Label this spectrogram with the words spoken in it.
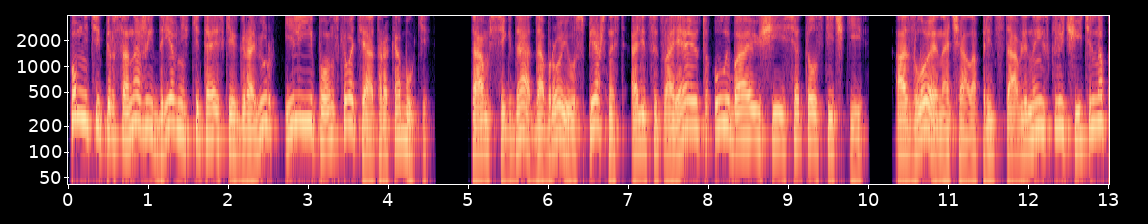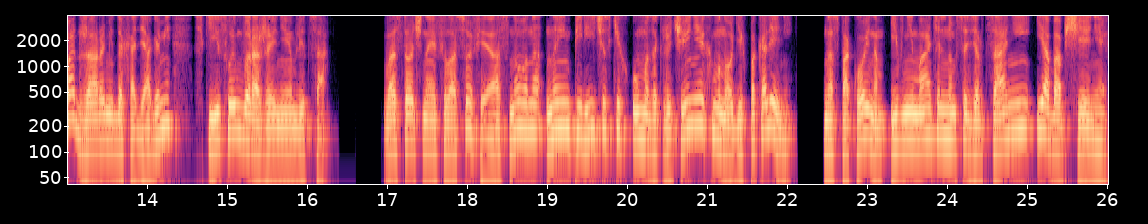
Помните персонажей древних китайских гравюр или японского театра кабуки? Там всегда добро и успешность олицетворяют улыбающиеся толстячки, а злое начало представлено исключительно поджарами-доходягами с кислым выражением лица. Восточная философия основана на эмпирических умозаключениях многих поколений, на спокойном и внимательном созерцании и обобщениях,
